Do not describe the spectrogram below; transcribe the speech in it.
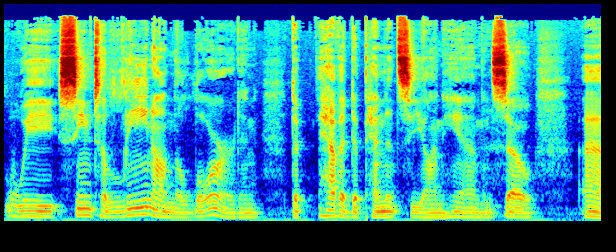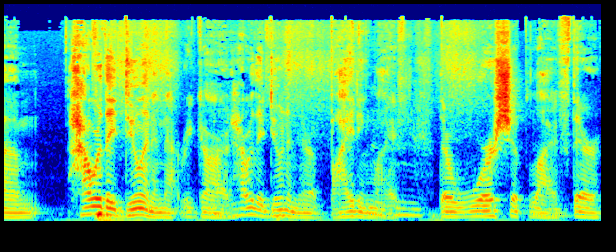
we seem to lean on the Lord and de- have a dependency on Him. And so, um, how are they doing in that regard? How are they doing in their abiding life, mm-hmm. their worship life, their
